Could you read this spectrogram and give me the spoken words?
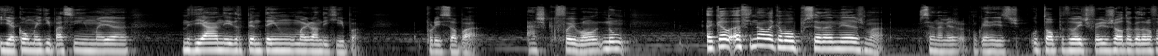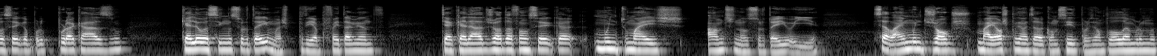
ia com uma equipa assim meia mediana e de repente tem uma grande equipa. Por isso, opa, acho que foi bom. Não, a, a final acabou por ser na mesma. Ser na mesma, como quem diz, o top 2 foi o Jota contra o Fonseca, porque por acaso calhou assim no sorteio, mas podia perfeitamente ter calhado Jota Fonseca muito mais antes no sorteio e sei lá, em muitos jogos maiores podiam ter acontecido, por exemplo, eu lembro-me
